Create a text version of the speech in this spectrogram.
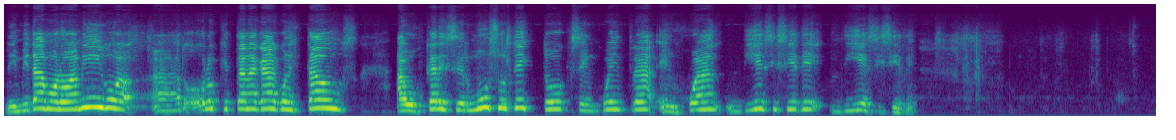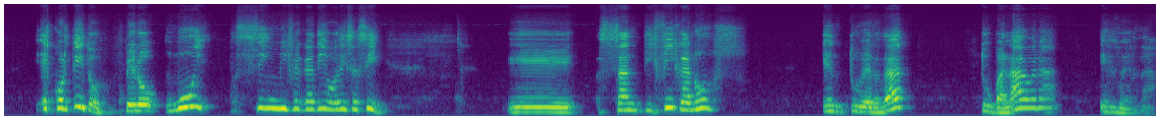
le invitamos a los amigos, a, todos los que están acá conectados, a buscar ese hermoso texto que se encuentra en Juan 17, 17 es cortito, pero muy significativo. Dice así, eh, santifícanos en tu verdad, tu palabra es verdad.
